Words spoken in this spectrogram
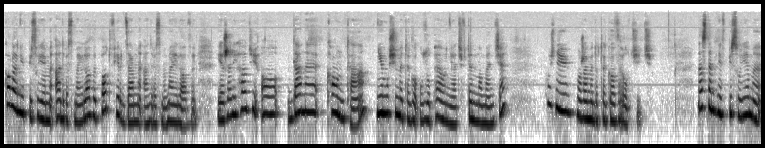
Kolejnie wpisujemy adres mailowy, potwierdzamy adres mailowy. Jeżeli chodzi o dane konta, nie musimy tego uzupełniać w tym momencie. Później możemy do tego wrócić. Następnie wpisujemy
